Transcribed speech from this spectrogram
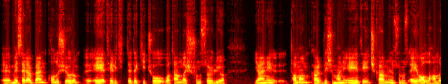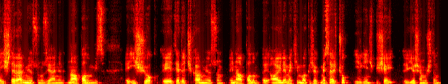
E, mesela ben konuşuyorum. E, EYT'li kitledeki çoğu vatandaş şunu söylüyor. Yani e, tamam kardeşim hani EYT'yi çıkarmıyorsunuz eyvallah ama iş de vermiyorsunuz yani ne yapalım biz? E, iş yok. EYT de çıkarmıyorsun. E ne yapalım? E, aileme kim bakacak? Mesela çok ilginç bir şey e, yaşamıştım.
